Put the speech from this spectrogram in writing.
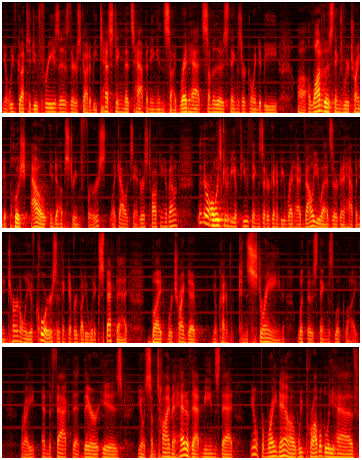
you know, we've got to do freezes. There's got to be testing that's happening inside Red Hat. Some of those things are going to be, uh, a lot of those things we're trying to push out into upstream first, like Alexandra is talking about. Then there are always going to be a few things that are going to be Red Hat value adds that are going to happen internally, of course. I think everybody would expect that, but we're trying to, you know, kind of constrain what those things look like, right? And the fact that there is, you know, some time ahead of that means that, you know, from right now, we probably have,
